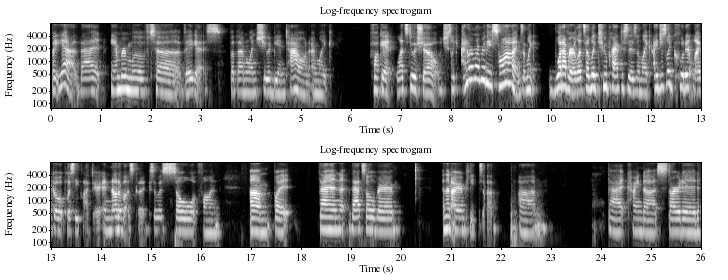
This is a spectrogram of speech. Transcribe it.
but yeah, that Amber moved to Vegas. But then when she would be in town, I'm like, fuck it, let's do a show. And she's like, I don't remember these songs. I'm like, whatever, let's have like two practices. And like, I just like couldn't let go of Pussy Collector, and none of us could because it was so fun. Um, but then that's over. And then Iron Pizza. Um, that kind of started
